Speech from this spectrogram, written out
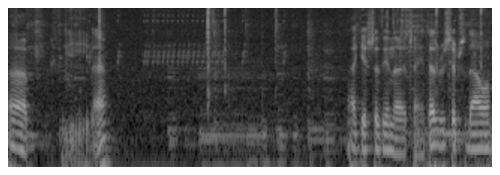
E, chwilę. Tak, jeszcze z jedno leczenie też by się przydało.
